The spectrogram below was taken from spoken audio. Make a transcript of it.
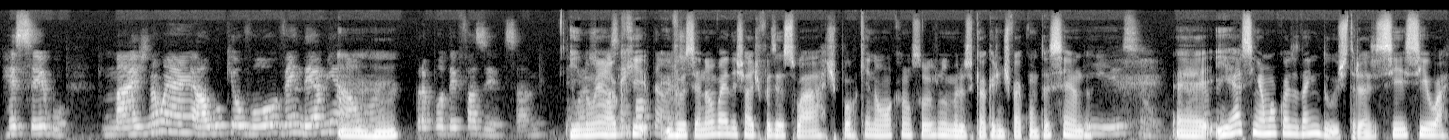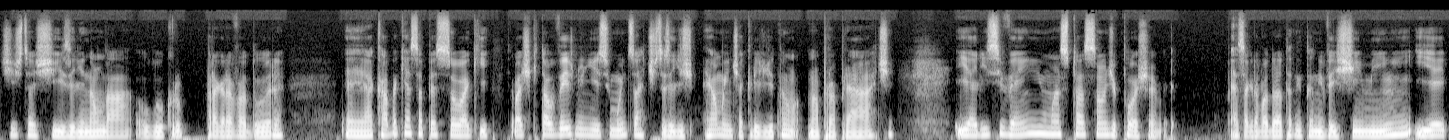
recebo mas não é algo que eu vou vender a minha uhum. alma para poder fazer, sabe? Eu e não é algo que, é você não vai deixar de fazer a sua arte porque não alcançou os números, que é o que a gente vai acontecendo. Isso. É, e é assim, é uma coisa da indústria. Se, se o artista X ele não dá o lucro para a gravadora, é, acaba que essa pessoa aqui, eu acho que talvez no início muitos artistas eles realmente acreditam na própria arte e ali se vem uma situação de, poxa, essa gravadora tá tentando investir em mim e aí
